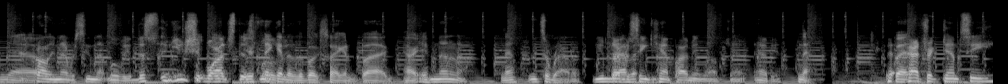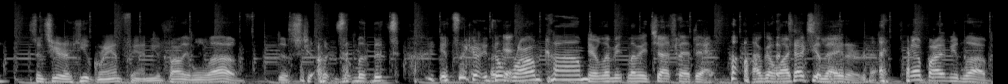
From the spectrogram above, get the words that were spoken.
no. Probably never seen that movie. This you should watch You're, this You're movie. thinking of the Volkswagen Bug, aren't you? no, no, no, No? It's a rabbit. You've never Rabbit? seen Can't Buy Me Love, have you? No. But- Patrick Dempsey. Since you're a Hugh Grant fan, you'd probably love this show. It's, it's, it's like a, it's Okay. a rom com. Here, let me let me jot that down. I'm gonna watch text it you later. Can't buy me love.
